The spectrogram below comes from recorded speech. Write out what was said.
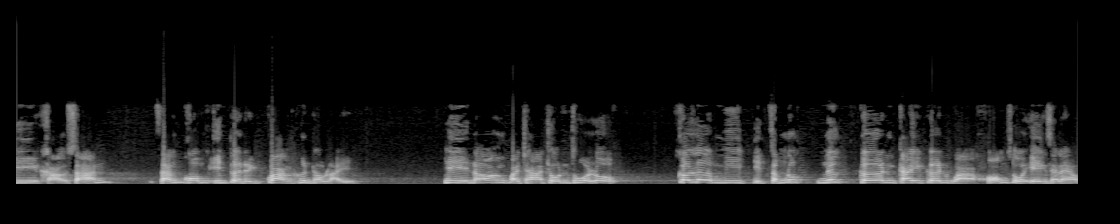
ยีข่าวสาร สังคมอินเทอร์เน็ตกว้างขึ้นเท่าไหร่พี่น้องประชาชนทั่วโลก ก็เริ่มมีจิตสำนึกนึกเกินไกลเกินกว่าของตัวเองซะแล้ว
